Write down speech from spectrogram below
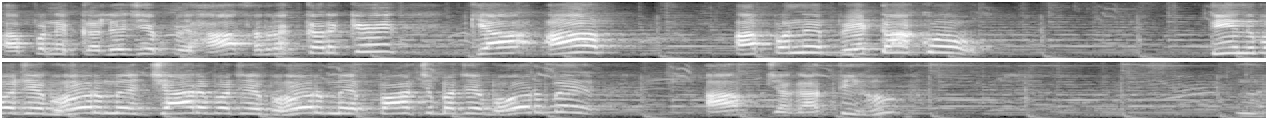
अपने कलेजे पे हाथ रख करके, क्या आप अपने बेटा को तीन बजे भोर में, चार बजे भोर में, पाँच बजे भोर में आप जगाती हो? नहीं।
